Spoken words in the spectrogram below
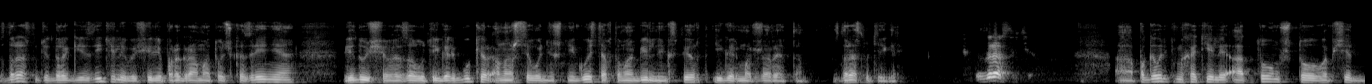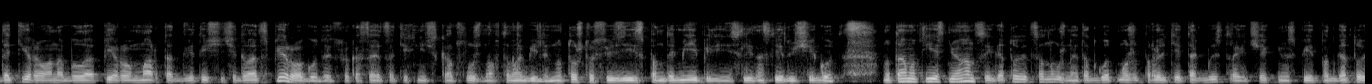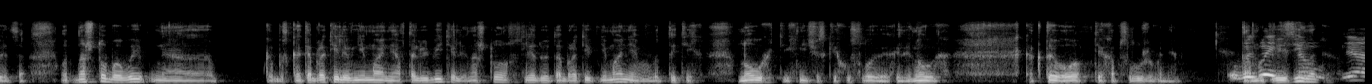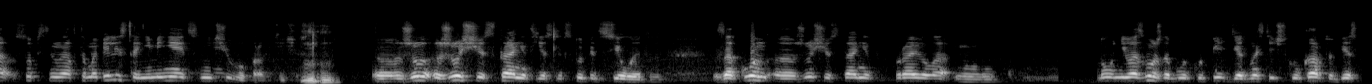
Здравствуйте, дорогие зрители. В эфире программа «Точка зрения». Ведущего зовут Игорь Букер, а наш сегодняшний гость – автомобильный эксперт Игорь Маржаретта. Здравствуйте, Игорь. Здравствуйте. А поговорить мы хотели о том, что вообще датировано было 1 марта 2021 года, что касается технического обслуживания автомобиля, но то, что в связи с пандемией перенесли на следующий год. Но там вот есть нюансы, и готовиться нужно. Этот год может пролететь так быстро, и человек не успеет подготовиться. Вот на что бы вы э, как бы сказать, обратили внимание автолюбители, на что следует обратить внимание в вот этих новых технических условиях или новых, как ТО, техобслуживания? Вы там знаете, резинок... там для, собственно, автомобилиста не меняется ничего практически. Угу. Жестче станет, если вступит в силу этот закон, э, жестче станет правило, ну, невозможно будет купить диагностическую карту без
